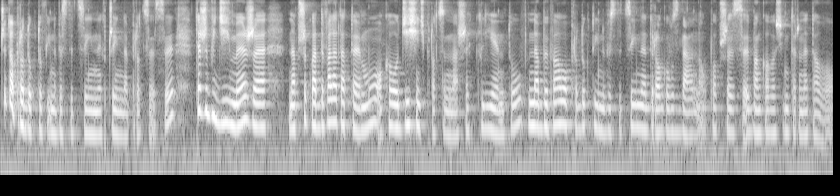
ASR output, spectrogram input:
czy to produktów inwestycyjnych, czy inne procesy. Też widzimy, że na przykład dwa lata temu około 10% naszych klientów nabywało produkty inwestycyjne drogą zdalną poprzez bankowość internetową.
